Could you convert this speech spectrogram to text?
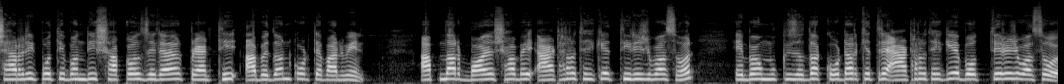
শারীরিক প্রতিবন্ধী সকল জেলার প্রার্থী আবেদন করতে পারবেন। আপনার বয়স হবে আঠারো থেকে তিরিশ বছর এবং মুক্তিযোদ্ধা কোটার ক্ষেত্রে আঠারো থেকে বত্রিশ বছর।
